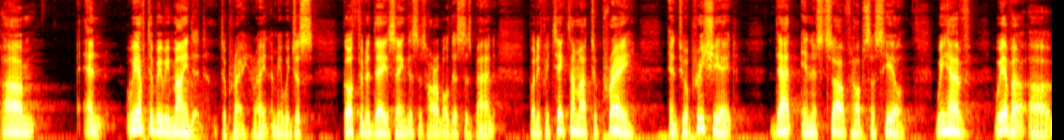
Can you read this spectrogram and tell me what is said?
Um, and we have to be reminded to pray, right? I mean, we just go through the day saying, this is horrible, this is bad. But if we take time out to pray and to appreciate, that in itself helps us heal. We have we have a a,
